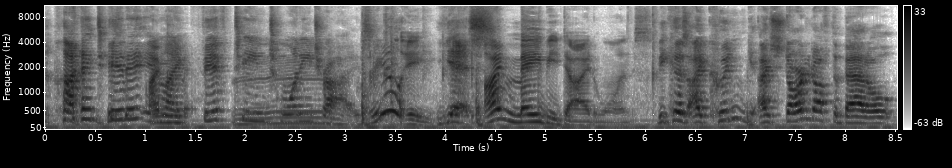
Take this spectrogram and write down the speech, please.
I did it in I'm- like 15, 20 Mm, tries. Really? Yes. I maybe died once. because I couldn't. I started off the battle.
